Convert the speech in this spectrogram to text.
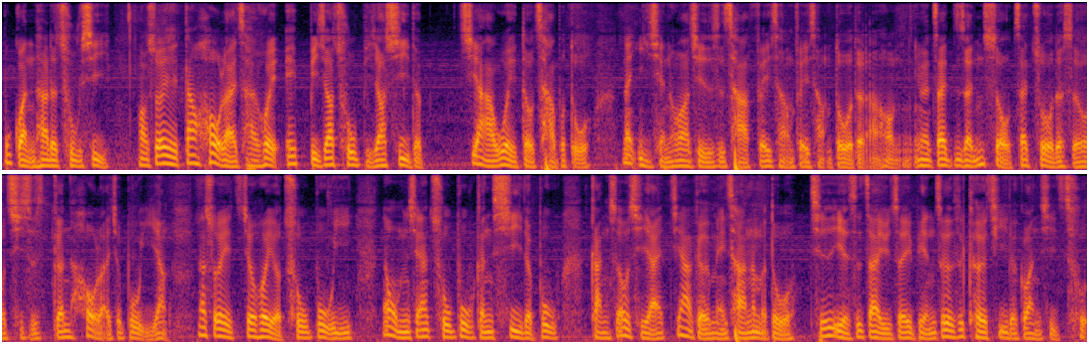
不管它的粗细，哦，所以到后来才会，诶，比较粗、比较细的价位都差不多。那以前的话，其实是差非常非常多的，然后因为在人手在做的时候，其实跟后来就不一样，那所以就会有粗布衣。那我们现在粗布跟细的布感受起来价格没差那么多，其实也是在于这一边，这个是科技的关系，粗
